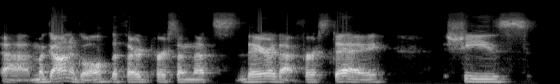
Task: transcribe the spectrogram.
uh, McGonagall, the third person that's there that first day, she's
